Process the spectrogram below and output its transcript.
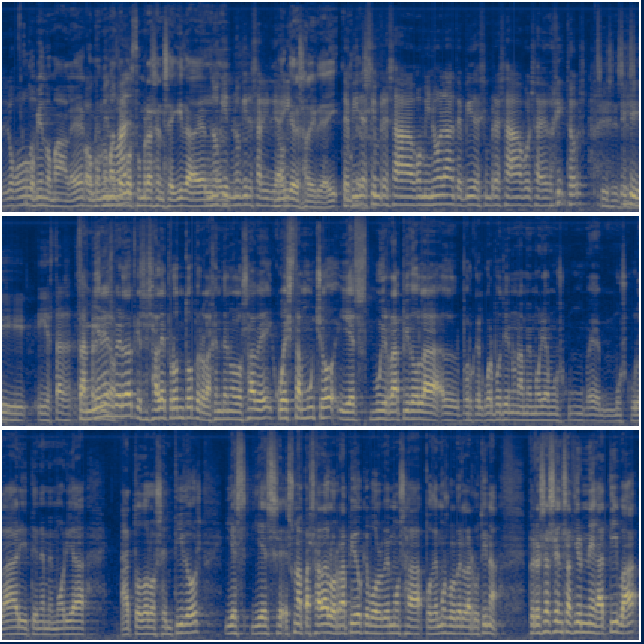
luego... comiendo mal, ¿eh? Comiendo, mal, te acostumbras enseguida. El, no, no quieres salir de ahí. No quieres salir de ahí. Te pide siempre esa gominola, te pide siempre esa bolsa de doritos. Sí, sí, sí. Y, estás, También es verdad que se sale pronto, pero la gente no lo sabe, cuesta mucho y es muy rápido la, porque el cuerpo tiene una memoria eh, muscular y tiene memoria a todos los sentidos y, es, y es, es, una pasada lo rápido que volvemos a, podemos volver a la rutina. Pero esa sensación negativa,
